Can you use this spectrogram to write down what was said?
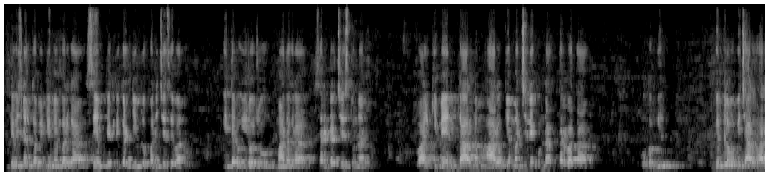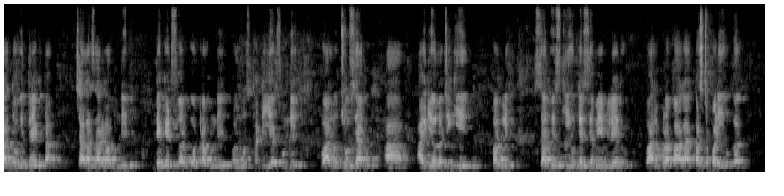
డివిజనల్ కమిటీ మెంబర్గా సేమ్ టెక్నికల్ టీంలో పనిచేసేవారు. ఇద్దరు ఈరోజు మా దగ్గర సరెండర్ చేస్తున్నారు. వాళ్ళకి మెయిన్ కారణం ఆరోగ్యం మంచి లేకుండా తర్వాత ఒక వి విప్లవ విచారధారతో వ్యతిరేకత చాలాసార్గా ఉండి డెకెట్స్ వరకు అక్కడ ఉండి ఆల్మోస్ట్ థర్టీ ఇయర్స్ ఉండి వాళ్ళు చూశారు. ఆ ఐడియాలజీకి పబ్లిక్ సర్వీస్కి ఉద్దేశ్యం ఏం లేదు. వాళ్ళు కూడా బాగా కష్టపడి ఒక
